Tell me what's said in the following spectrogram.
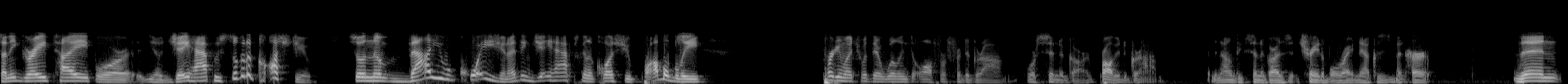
Sonny Gray type or you know J Hap, who's still going to cost you. So in the value equation, I think J Hap's going to cost you probably pretty much what they're willing to offer for Degrom or Syndergaard, probably Degrom. I mean, I don't think Syndergaard's tradable right now because he's been hurt. Then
